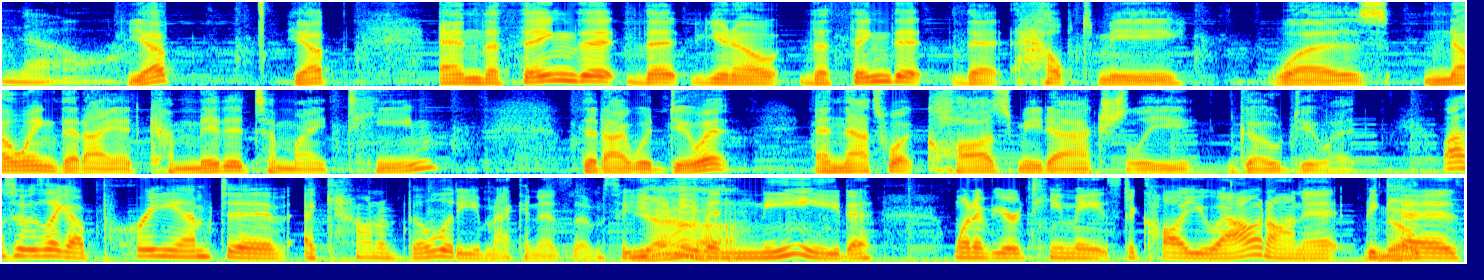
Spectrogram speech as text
No. Yep. Yep. And the thing that that you know, the thing that that helped me was knowing that I had committed to my team that I would do it, and that's what caused me to actually go do it. Wow, so it was like a preemptive accountability mechanism. So you Yeah. didn't even need one of your teammates to call you out on it because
